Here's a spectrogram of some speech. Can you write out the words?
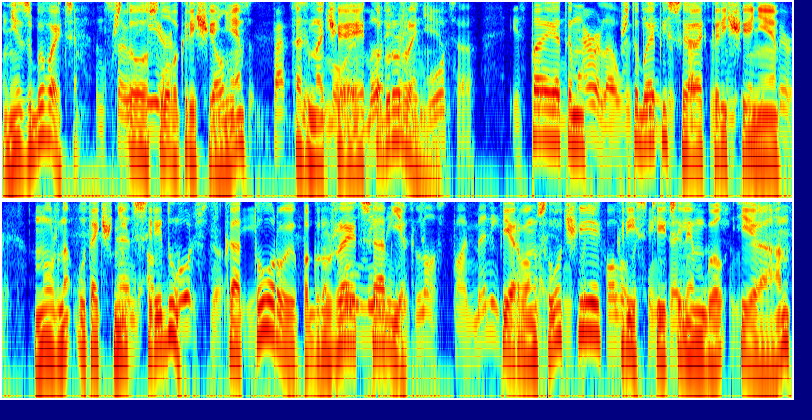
Не забывайте, что слово «крещение» означает «погружение». Поэтому, чтобы описать крещение, нужно уточнить среду, в которую погружается объект. В первом случае крестителем был Иоанн,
